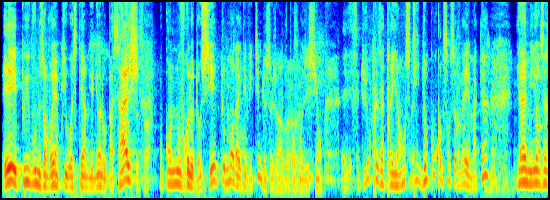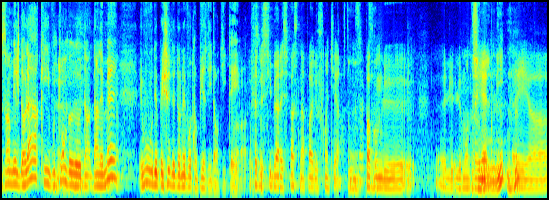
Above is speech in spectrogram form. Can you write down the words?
et puis vous nous envoyez un petit Western Union au passage pour qu'on ouvre le dossier. Tout le monde a été victime de ce genre de proposition. C'est toujours très attrayant. On se dit d'un coup, comme ça on se réveille un matin, il y a un million cinq cent mille dollars qui vous tombent dans, dans les mains et vous vous dépêchez de donner votre pièce d'identité. En fait, le cyberespace n'a pas de frontières. C'est pas comme le, le, monde réel. Et euh,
